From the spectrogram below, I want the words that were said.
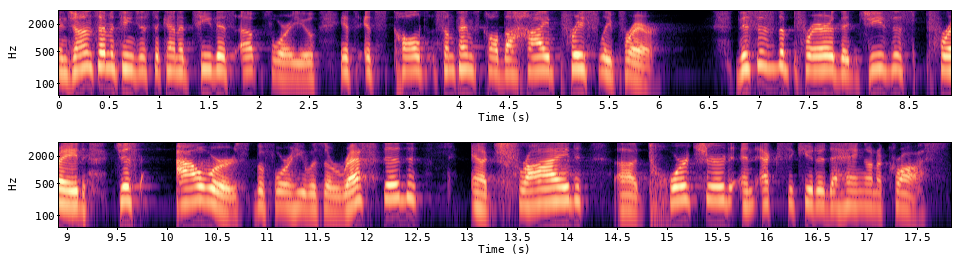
In John 17, just to kind of tee this up for you, it's, it's called sometimes called the high priestly prayer. This is the prayer that Jesus prayed just hours before he was arrested, uh, tried, uh, tortured, and executed to hang on a cross.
